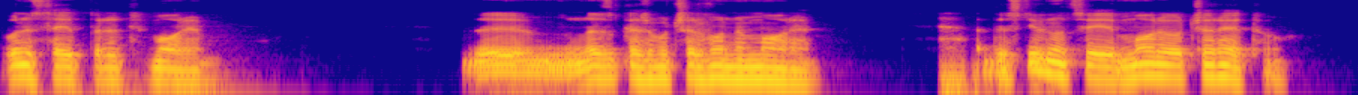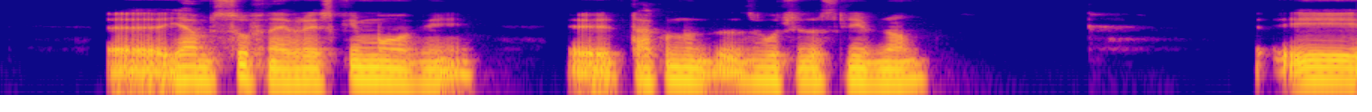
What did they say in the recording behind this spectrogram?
вони стоять перед морем. Е, ну, Червоне море. Дослівно це море очерету. Ям суф на єврейській мові. Так воно звучить дослівно. І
